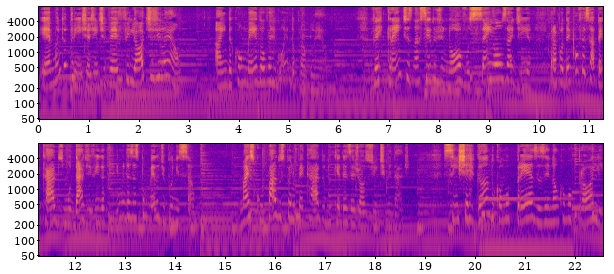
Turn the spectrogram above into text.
E é muito triste a gente ver filhotes de leão ainda com medo ou vergonha do leão. Ver crentes nascidos de novo sem ousadia para poder confessar pecados, mudar de vida e muitas vezes por medo de punição mais culpados pelo pecado do que desejosos de intimidade, se enxergando como presas e não como prole.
